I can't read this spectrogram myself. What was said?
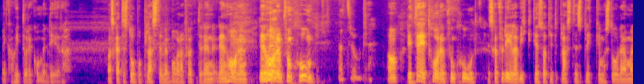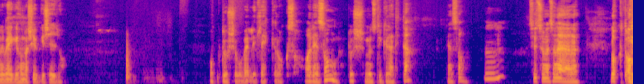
Men kanske inte att rekommendera. Man ska inte stå på plaster med bara fötter. Den, den, har, en, den har en funktion. Jag tror det. Ja, det träet har en funktion. Det ska fördela vikten så att inte plasten spricker. Man står där man väger 120 kilo. Och duschen var väldigt läcker också. Ja, det är en sån duschmunstycke där. Titta! Det är en sån. Mm. Ser ut som en sån här lockdom.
